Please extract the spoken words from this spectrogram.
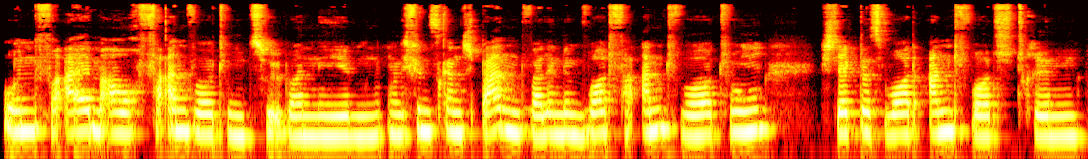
Und vor allem auch Verantwortung zu übernehmen. Und ich finde es ganz spannend, weil in dem Wort Verantwortung steckt das Wort Antwort drin.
